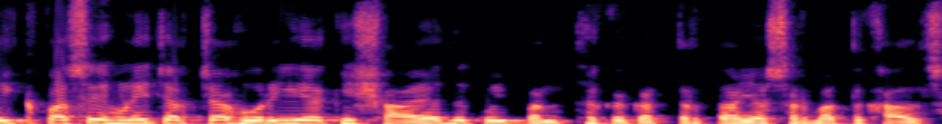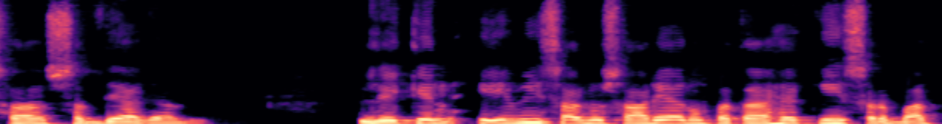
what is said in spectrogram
ਇੱਕ ਪਾਸੇ ਹੁਣੇ ਚਰਚਾ ਹੋ ਰਹੀ ਹੈ ਕਿ ਸ਼ਾਇਦ ਕੋਈ ਪੰਥਕ ਇਕੱਤਰਤਾ ਜਾਂ ਸਰਬੱਤ ਖਾਲਸਾ ਸੱਦਿਆ ਜਾਵੇ। ਲੇਕਿਨ ਇਹ ਵੀ ਸਾਨੂੰ ਸਾਰਿਆਂ ਨੂੰ ਪਤਾ ਹੈ ਕਿ ਸਰਬੱਤ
